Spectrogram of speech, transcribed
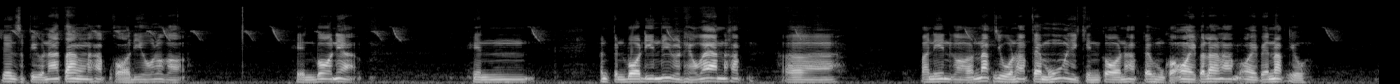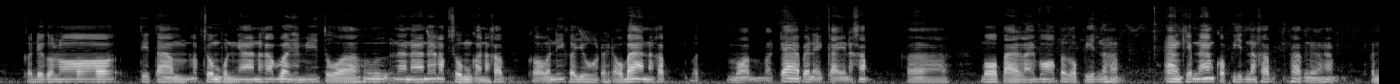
เล่นสปิวหน้าตั้งนะครับ ขอเดียวแล้วก็ เห็นบ่อเนี่ย เห็นมันเป็นบ่อดินที่อยู่แถวบ้านนะครับ เอ่อปลานินก็นักอยู่นะครับ แต่หมูมันจะกินก่อนนะครับ แต่ผมก็อ่อยไปแล้วนะครับอ่อยไปนักอยู่ ก็เดี๋ยวก็รอติดตามรับชมผลงานนะครับ ว่าจะมีตัวนานาได้รับชมก่อนนะครับก็วันนี้ก็อยู่แถวๆบ้านนะครับมามาแก้ไปไหนไก่นะครับบ่อปลาหลายบ่อเพื่อก็ปิดนะครับ อ่างเก็บน้ำก็ปิดนะครับภาคเหนือครับ เป็น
